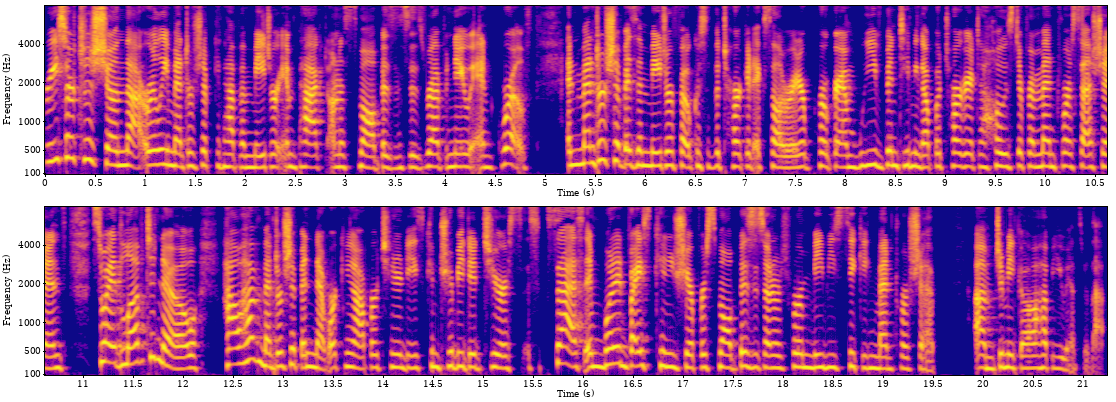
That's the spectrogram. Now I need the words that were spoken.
Research has shown that early mentorship can have a major impact on a small business's revenue and growth. And mentorship is a major focus of the Target Accelerator program. We've been teaming up with Target to host different mentor sessions. So I'd love to know how have mentorship and networking opportunities contributed to your success and what advice can you share for small business owners who are maybe seeking mentorship? Um, Jamika, I'll have you answer that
